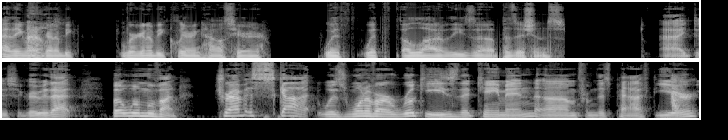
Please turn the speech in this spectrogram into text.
I think I we're don't- gonna be we're gonna be clearing house here with with a lot of these uh, positions. I disagree with that, but we'll move on. Travis Scott was one of our rookies that came in um, from this past year.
